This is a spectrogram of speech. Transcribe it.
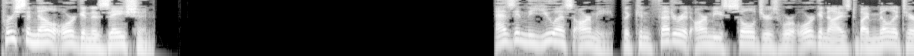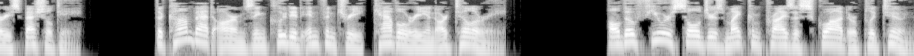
Personnel organization As in the U.S. Army, the Confederate Army's soldiers were organized by military specialty. The combat arms included infantry, cavalry and artillery. Although fewer soldiers might comprise a squad or platoon,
